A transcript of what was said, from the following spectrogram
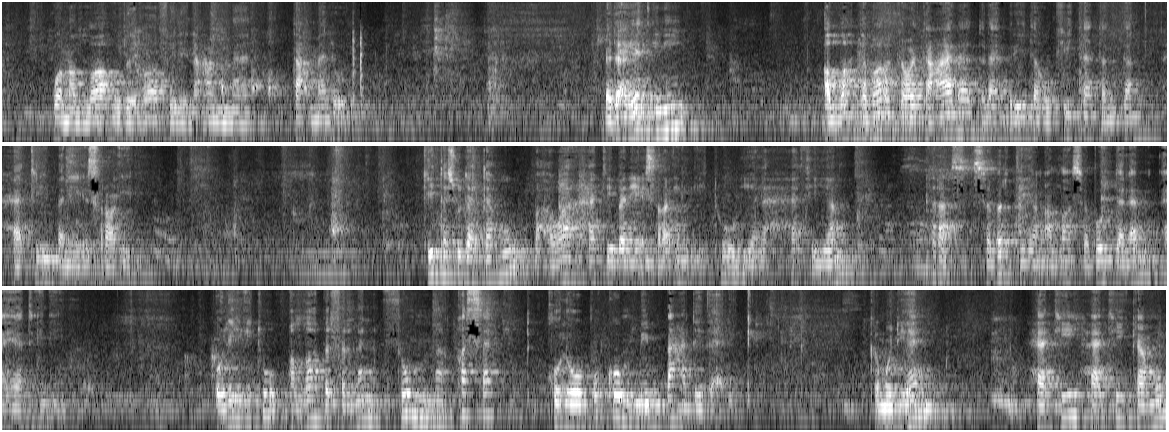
وما الله بغافل عما تعملون. pada ayat ini الله تبارك وتعالى telah berita kita tentang hati بني إسرائيل kita sudah tahu bahawa hati بني إسرائيل itu ialah hati yang تراس سبرتي الله سبود لم آيات إني قوليه إتو الله بالفرمان ثم قست qulubukum min ba'di dhalik. Kemudian hati-hati kamu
